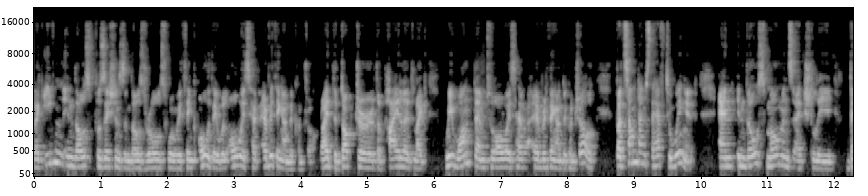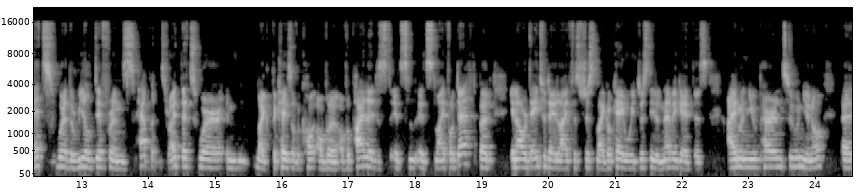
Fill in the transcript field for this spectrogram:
like even in those positions and those roles where we think, oh, they will always have everything under control, right? The doctor, the pilot, like we want them to always have everything under control, but sometimes they have to wing it. And in those moments, actually, that's where the real difference happens, right? That's where, in like the case of a of a, of a pilot, it's, it's it's life or death. But in our day to day life, it's just like, okay, we just need to navigate this. I'm a new parent soon, you know. Uh,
